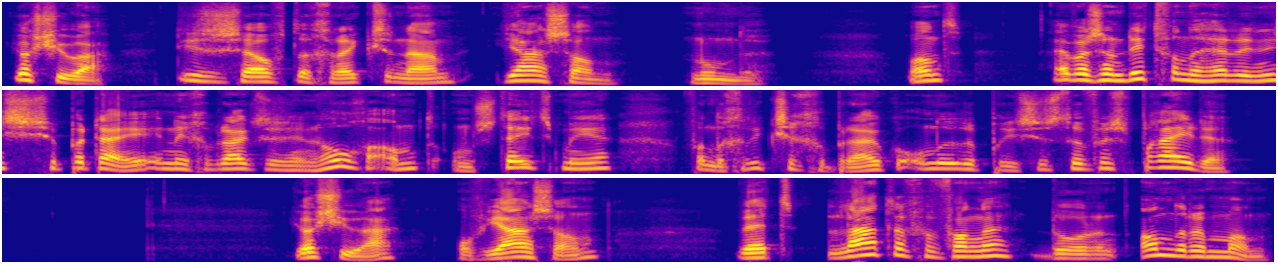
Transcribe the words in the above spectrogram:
Joshua, die zichzelf de Griekse naam Jason noemde. Want hij was een lid van de Hellenistische partij en hij gebruikte zijn hoge ambt om steeds meer van de Griekse gebruiken onder de priesters te verspreiden. Joshua, of Jason, werd later vervangen door een andere man,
